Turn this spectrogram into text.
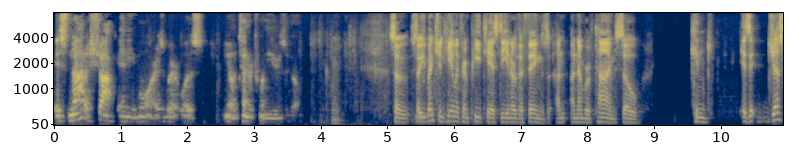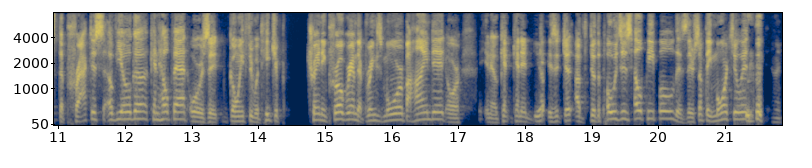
it's not a shock anymore as where it was you know 10 or 20 years ago. So so you mentioned healing from ptsd and other things a, a number of times. So can is it just the practice of yoga can help that? Or is it going through a teacher training program that brings more behind it? Or you know can, can it yep. is it just uh, do the poses help people? Is there something more to it?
